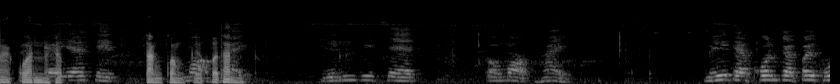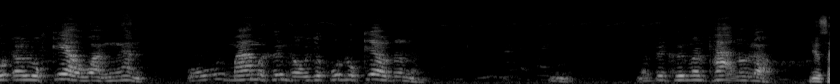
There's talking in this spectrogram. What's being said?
มากกว่านะครับตั้งกล้องเกือบบ่ทันหินพิเศษก็มอบให้ มีแต่คนจะไปขุดเอาลูกแก้วว่างั้นโอ้ยมาเมื่อคืนเขาจะขุดลูกแก้วตัวนั้นมันเป็นคืนวันพระนู่นแล้ว อยู่ไส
